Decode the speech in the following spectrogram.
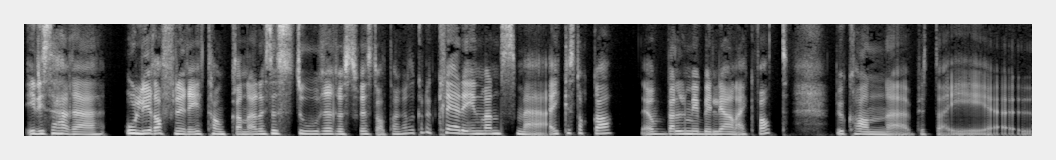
I disse her oljeraffineritankene, disse store rustfrie ståltankene, så kan du kle det innvendig med eikestokker. Det er jo veldig mye billigere enn eikefat. Du kan eh, putte i eh,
